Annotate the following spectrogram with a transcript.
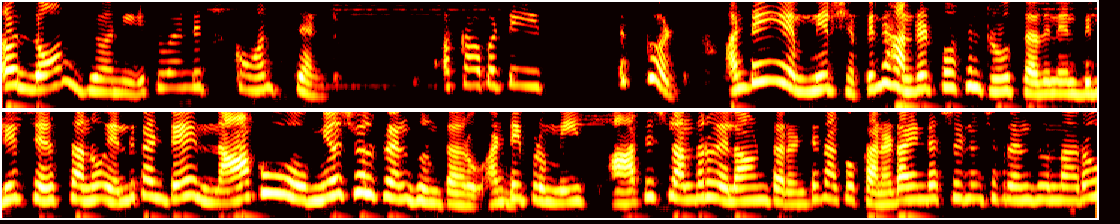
a long journey so and it's constant కాబట్టి ఇట్స్ ఇట్స్ గుడ్ అంటే మీరు చెప్పింది హండ్రెడ్ పర్సెంట్ ట్రూత్ అది నేను బిలీవ్ చేస్తాను. ఎందుకంటే నాకు మ్యూచువల్ ఫ్రెండ్స్ ఉంటారు. అంటే ఇప్పుడు మీ ఆర్టిస్టులు అందరూ ఎలా ఉంటారంటే నాకు కన్నడ ఇండస్ట్రీ నుంచి ఫ్రెండ్స్ ఉన్నారు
